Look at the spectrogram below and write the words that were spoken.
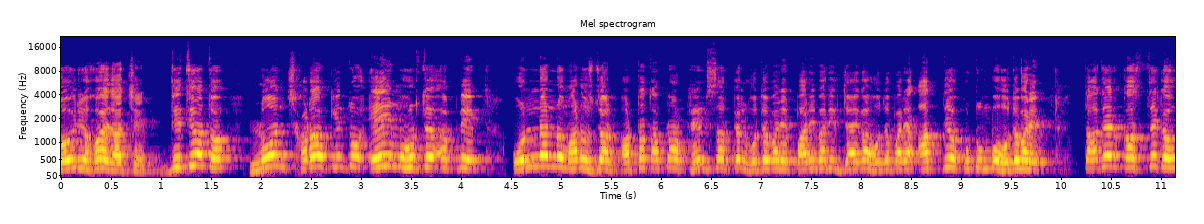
তৈরি হয়ে যাচ্ছে। দ্বিতীয়ত লোন ছাড়াও কিন্তু এই মুহূর্তে আপনি অন্যান্য মানুষজন, অর্থাৎ আপনার ফ্রেন্ড সার্কেল হতে পারে, পারিবারিক জায়গা হতে পারে, আত্মীয় কুটুম্ব হতে পারে, তাদের কাছ থেকেও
